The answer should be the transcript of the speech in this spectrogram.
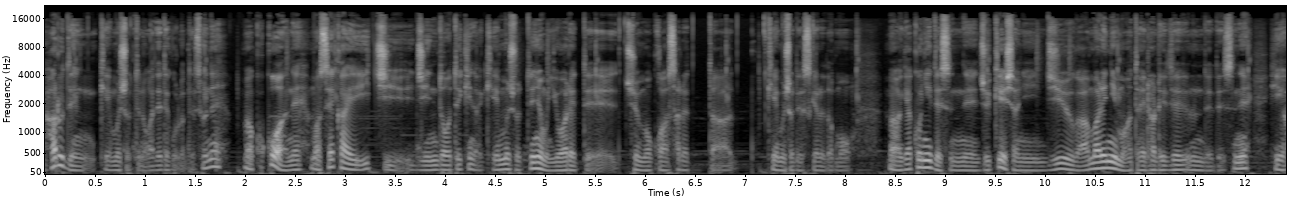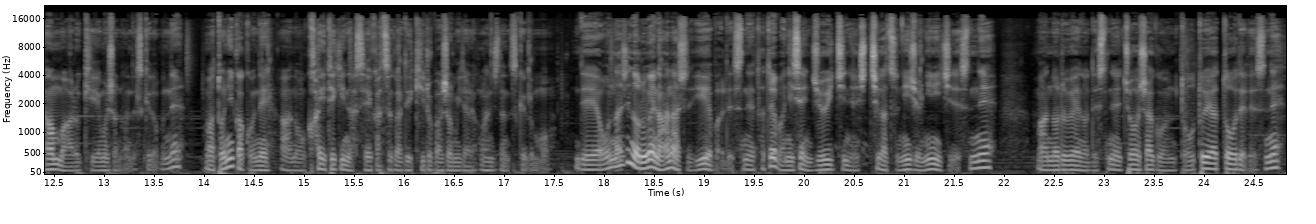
ハルデン刑務所っていうのが出てくるんですよね。まあここはね、まあ世界一人道的な刑務所っていうのも言われて注目はされた刑務所ですけれども、まあ逆にですね、受刑者に自由があまりにも与えられてるんでですね、批判もある刑務所なんですけどもね、まあとにかくね、あの快適な生活ができる場所みたいな感じなんですけども、で、同じノルウェーの話で言えばですね、例えば2011年7月22日ですね、まあ、ノルウェーのですね、長者軍とオトヤ島でですね、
